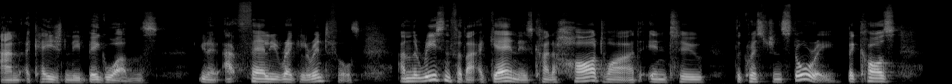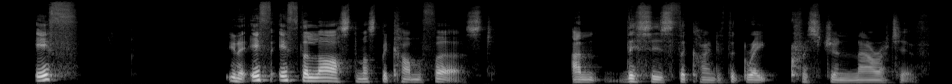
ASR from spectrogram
and occasionally big ones, you know, at fairly regular intervals. And the reason for that, again, is kind of hardwired into the Christian story because if you know if if the last must become first and this is the kind of the great christian narrative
